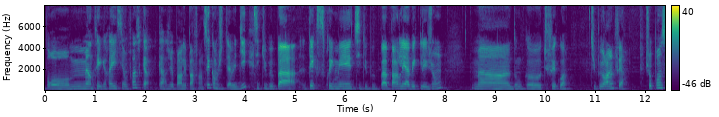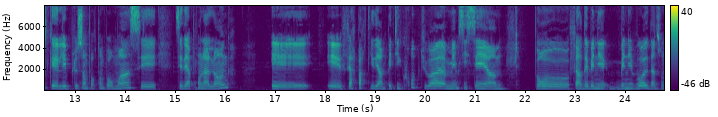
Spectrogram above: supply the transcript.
pour m'intégrer ici en France car, car je parlais pas français, comme je t'avais dit. Si tu peux pas t'exprimer, si tu peux pas parler avec les gens, bah, donc euh, tu fais quoi? Tu peux rien faire. Je pense que le plus important pour moi, c'est d'apprendre la langue et, faire partie d'un petit groupe, tu vois, même si c'est euh, pour faire des bénévoles dans son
